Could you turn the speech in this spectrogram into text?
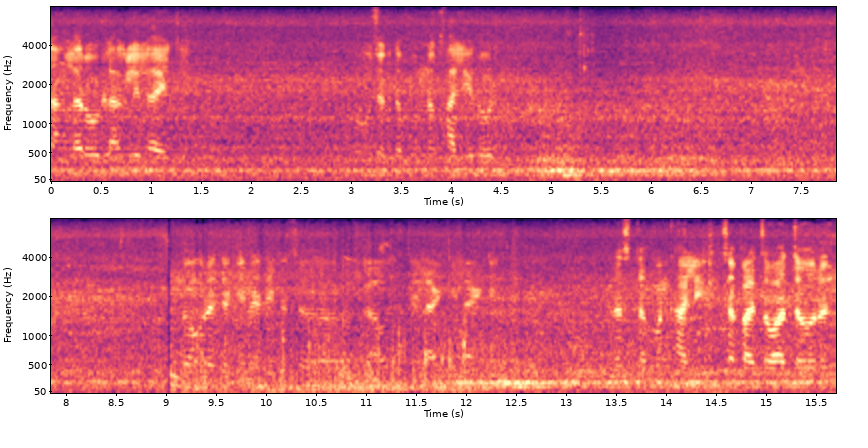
चांगला रोड लागलेला आहे इथे. होऊ शकता पूर्ण खाली रोड डोंगराच्या किनारी कसं गाव दिसते लाईटी लाईटी रस्ता पण खाली सकाळचं वातावरण.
